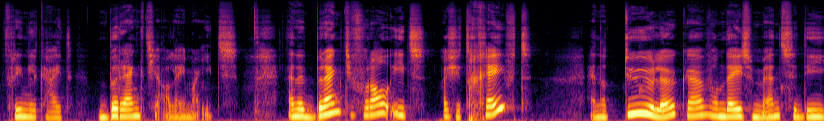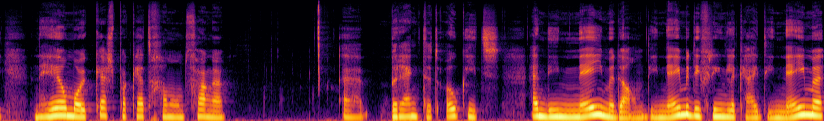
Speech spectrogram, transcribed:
Vriendelijkheid brengt je alleen maar iets. En het brengt je vooral iets als je het geeft. En natuurlijk, hè, van deze mensen die een heel mooi kerstpakket gaan ontvangen, uh, brengt het ook iets. En die nemen dan, die nemen die vriendelijkheid, die nemen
